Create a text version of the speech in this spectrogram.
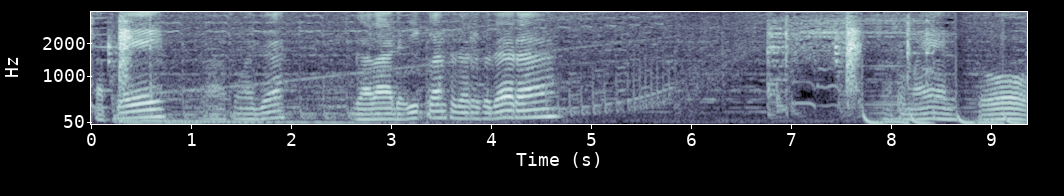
kita play langsung aja. Segala ada iklan saudara-saudara. Langsung main. Tuh.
